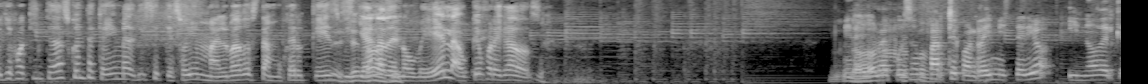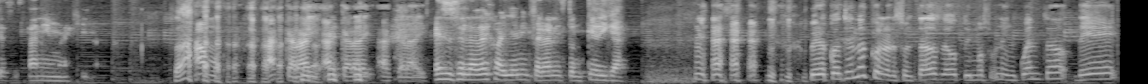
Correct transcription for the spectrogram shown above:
Oye, Joaquín, ¿te das cuenta que ahí me dice que soy malvado esta mujer que es villana no, de novela o qué fregados? Mira, no, yo me puse no, un parche con Rey Misterio y no del que se están imaginando. Vamos. Ah, caray, ah, caray, ah, caray. Ese se lo dejo a Jennifer Aniston, que diga. Pero continuando con los resultados, luego tuvimos un encuentro de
